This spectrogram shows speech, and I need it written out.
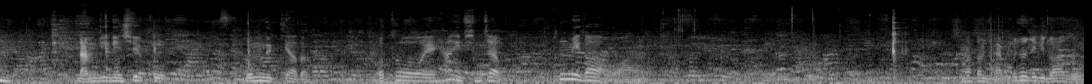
남기긴 싫고 너무 느끼하다. 버터의 향이 진짜 풍미가 와. 그만큼 잘 부셔지기도 하고.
